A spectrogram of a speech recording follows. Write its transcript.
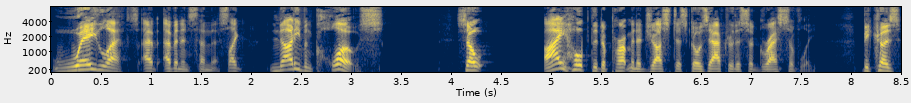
way less evidence than this, like not even close. So I hope the Department of Justice goes after this aggressively because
